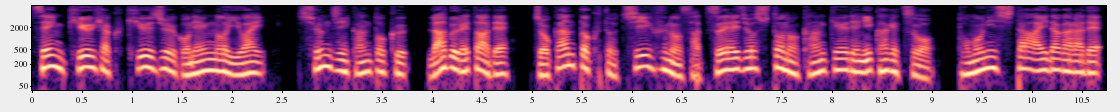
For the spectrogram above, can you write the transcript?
1995年の祝い、春時監督、ラブレターで、助監督とチーフの撮影助手との関係で2ヶ月を共にした間柄で、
